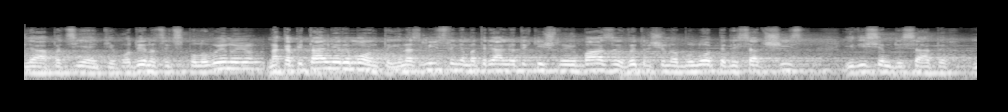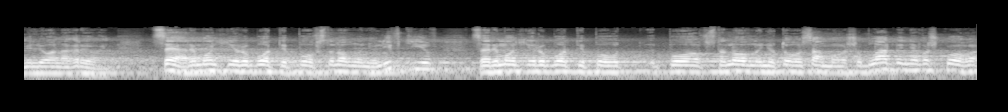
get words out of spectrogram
для пацієнтів 11,5. На капітальні ремонти і на зміцнення матеріально-технічної бази витрачено було 56,8 мільйона гривень. Це ремонтні роботи по встановленню ліфтів, це ремонтні роботи по, по встановленню того самого ж обладнання важкого,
